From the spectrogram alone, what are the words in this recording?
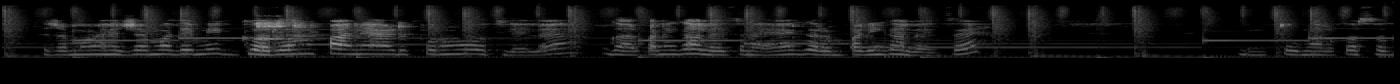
त्याच्यामुळे ह्याच्यामध्ये मी गरम पाणी ॲड करून ओतलेलं आहे. गार पाणी घालायचं नाही आहे गरम पाणी घालायचं आहे तुम्हाला कसं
